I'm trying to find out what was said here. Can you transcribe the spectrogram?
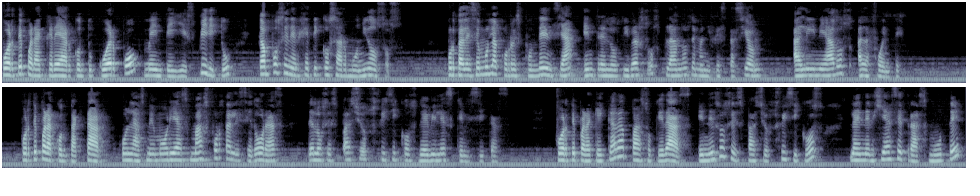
Fuerte para crear con tu cuerpo, mente y espíritu campos energéticos armoniosos Fortalecemos la correspondencia entre los diversos planos de manifestación alineados a la fuente. Fuerte para contactar con las memorias más fortalecedoras de los espacios físicos débiles que visitas. Fuerte para que cada paso que das en esos espacios físicos, la energía se transmute,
